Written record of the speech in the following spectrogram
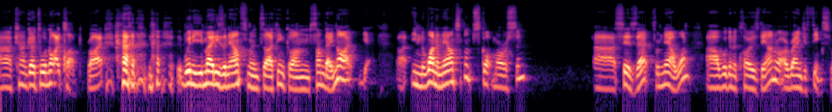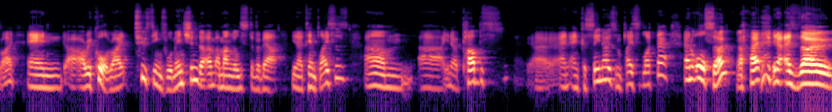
uh, can't go to a nightclub, right? when he made his announcement, I think on Sunday night, yeah, uh, in the one announcement, Scott Morrison uh, says that from now on, uh, we're going to close down a range of things, right? And uh, I recall, right, two things were mentioned um, among a list of about, you know, 10 places. Um, uh, you know, pubs, uh, and, and casinos and places like that. And also, right, you know, as though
